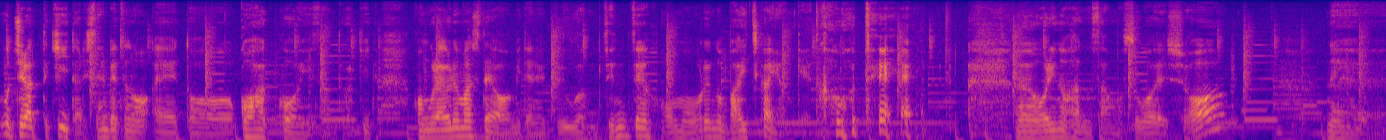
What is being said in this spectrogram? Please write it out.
もちらって聞いたりしてね別のえっ、ー、と琥珀コーヒーさんとか聞いて「こんぐらい売れましたよ」みたいな言って「うわ全然もう俺の倍近いやんけ」とか思って。うん、織の花さんもすごいでしょ？ねえ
